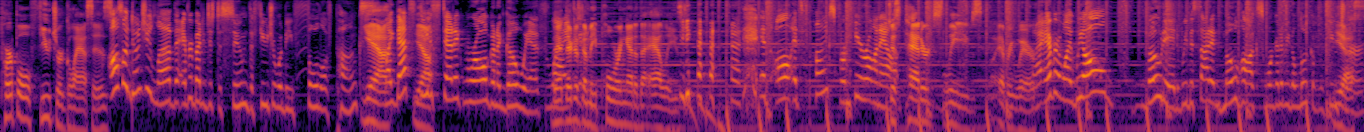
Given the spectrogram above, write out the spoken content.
purple future glasses. Also, don't you love that everybody just assumed the future would be full of punks? Yeah, like that's yeah. the aesthetic we're all gonna go with. They're, Like, they're just going to be pouring out of the alleys. it's all it's punks from here on out. Just tattered sleeves everywhere. Uh, every like we all voted. We decided mohawks were gonna be the look of the future. Yes.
